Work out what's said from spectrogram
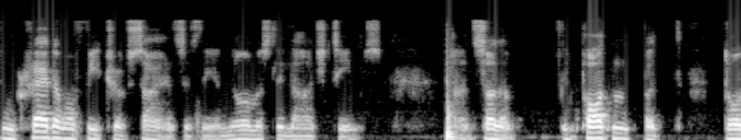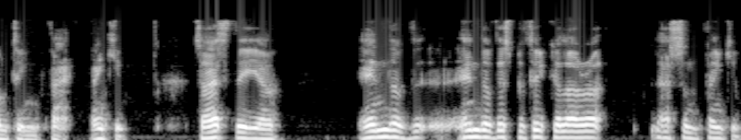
incredible feature of science is the enormously large teams. Uh, sort of important but daunting fact. Thank you. So that's the uh, end of the end of this particular uh, lesson. Thank you.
